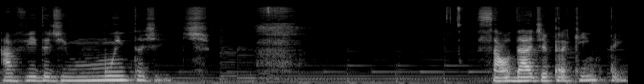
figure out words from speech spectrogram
a vida de muita gente. Saudade é para quem tem.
